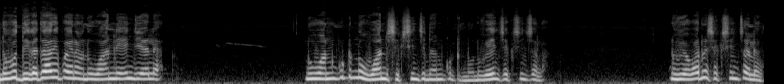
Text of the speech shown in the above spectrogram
నువ్వు దిగజారిపోయినావు. నువ్వు వాడిని ఏం చేయలే. నువ్వు అనుకుంటున్నావు వాడిని శిక్షించిన అనుకుంటున్నావు. నువ్వేం శిక్షించాల? నువ్వు ఎవరిని శిక్షించలేవు.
